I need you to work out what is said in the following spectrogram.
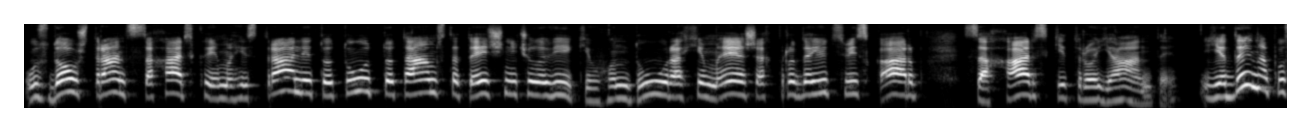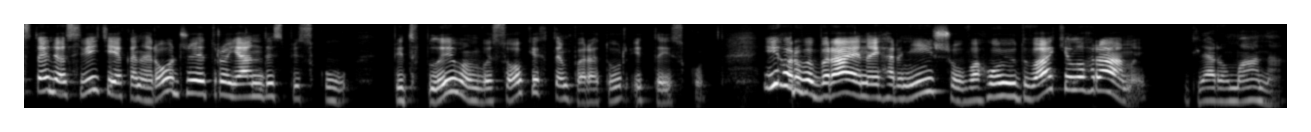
Уздовж транссахарської магістралі то тут, то там статечні чоловіки в гондурах і мешах продають свій скарб сахарські троянди. Єдина пустеля у світі, яка народжує троянди з піску під впливом високих температур і тиску. Ігор вибирає найгарнішу вагою 2 кілограми для Романа,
